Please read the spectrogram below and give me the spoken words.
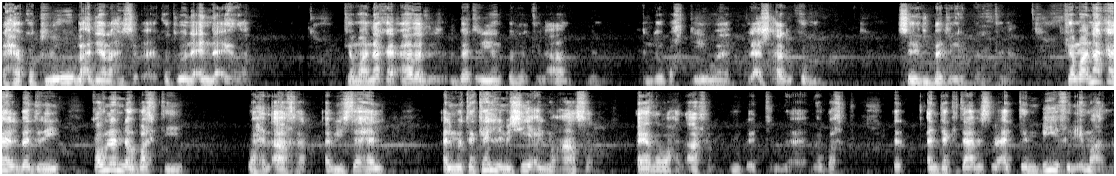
راح يقتلوه بعدين راح يقتلونا إنا أيضا. كما نقل هذا البدري ينقل الكلام عنده بختي والأشعار الكم سيد البدري ينقل الكلام. كما نقل البدري قول النوبختي واحد آخر أبي سهل المتكلم الشيعي المعاصر. أيضا واحد آخر من النوبختي. عنده كتاب اسمه التنبيه في الإمامة.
